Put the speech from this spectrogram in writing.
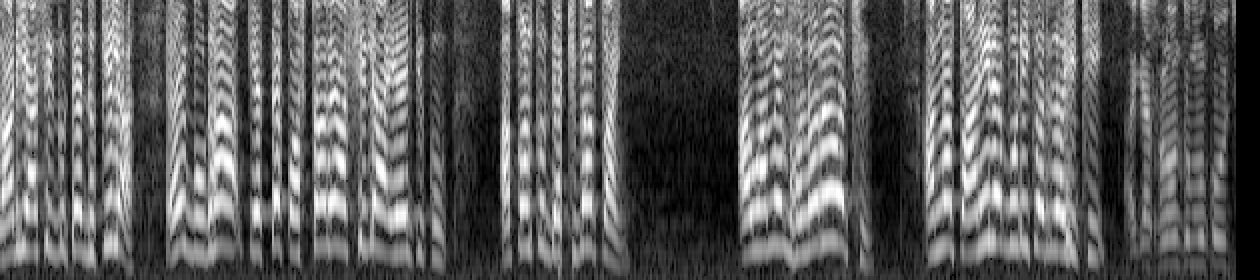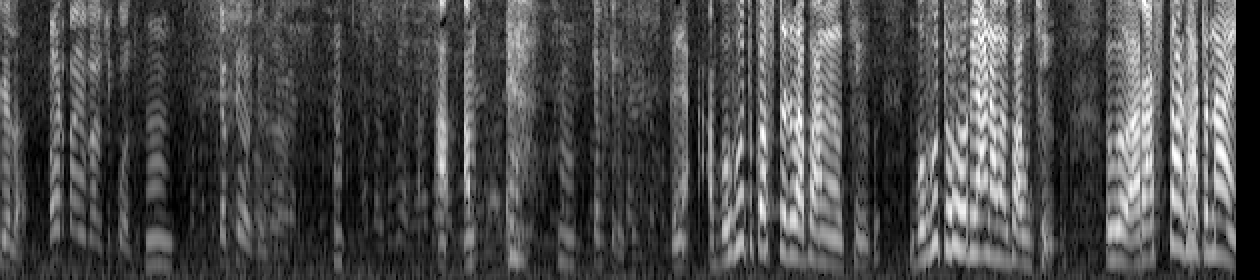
ଗାଡ଼ି ଆସି ଗୋଟେ ଢୁକିଲା এই ବୁଢ଼ା କେତେ କଷ୍ଟରେ ଆସିଲା ଏଇଠିକୁ ଆପଣଙ୍କୁ ଦେଖିବା ପାଇଁ ଆଉ ଆମେ ଭଲରେ ଅଛୁ ଆମେ ପାଣିରେ ବୁଡ଼ି କରି ରହିଛି ଆଜ୍ଞା ଶୁଣନ୍ତୁ ମୁଁ କହୁଛି ହେଲା କ'ଣ କହିବେ କୁହନ୍ତୁ କେମିତି ରହୁଛନ୍ତି ବହୁତ କଷ୍ଟରେ ବାପା ଆମେ ଅଛୁ ବହୁତ ହରିଆଣ ଆମେ ପାଉଛୁ রাস্তাঘাট নাই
